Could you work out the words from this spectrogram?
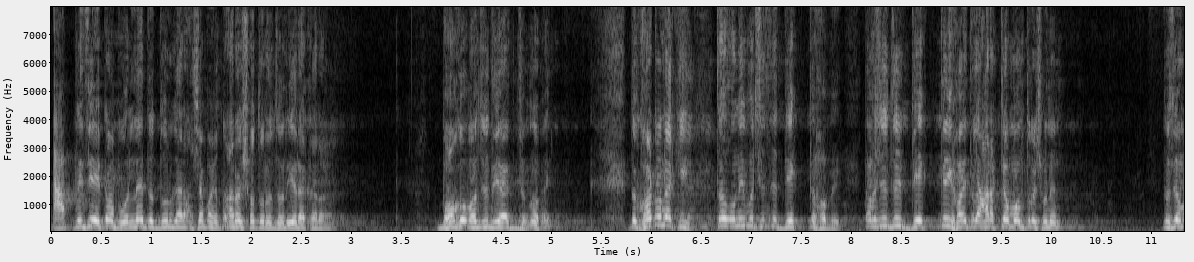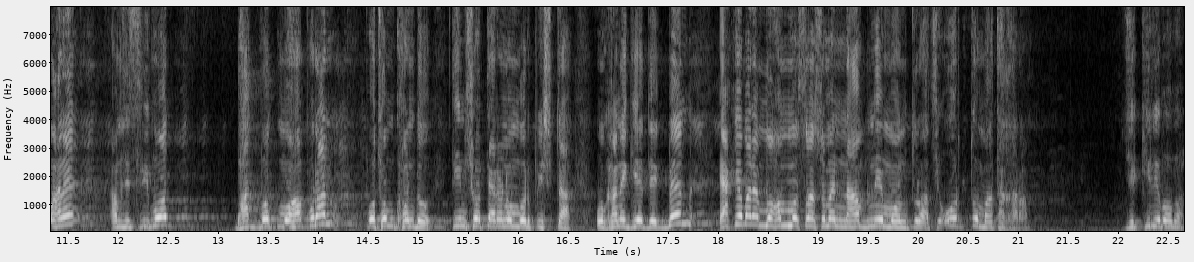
আপনি যে এটা বললে তো দুর্গার আশেপাশে তো আরও সতেরো জড়িয়ে রাখারা ভগবান যদি একজন হয়। তো ঘটনা কি? তো উনি বলছেন যে দেখতে হবে। তারপরে যদি দেখতেই হয়, তাহলে আরেকটা মন্ত্র শোনেন। তো সে মানে? আমি যে শ্রীমদ ভাগবত মহাপুরাণ, প্রথম খণ্ড, তিনশো তেরো নম্বর পৃষ্ঠা। ওখানে গিয়ে দেখবেন, একেবারে মোহাম্মদ সাল্লামের নাম নিয়ে মন্ত্র আছে। ওর তো মাথা খারাপ। যে কিরে বাবা?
